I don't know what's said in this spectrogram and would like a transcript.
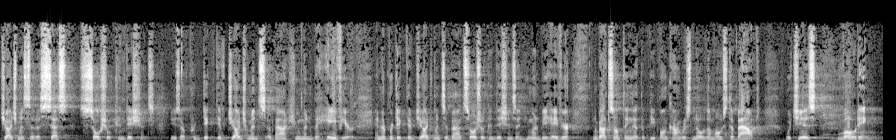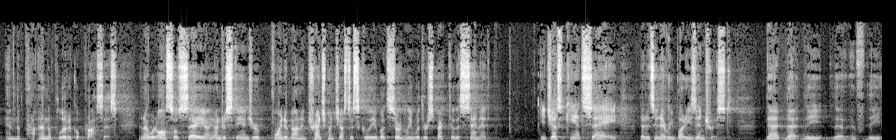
judgments that assess social conditions. These are predictive judgments about human behavior. And they're predictive judgments about social conditions and human behavior about something that the people in Congress know the most about, which is voting and the, and the political process. And I would also say, I understand your point about entrenchment, Justice Scalia, but certainly with respect to the Senate, you just can't say that it's in everybody's interest. That, that the, the, the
